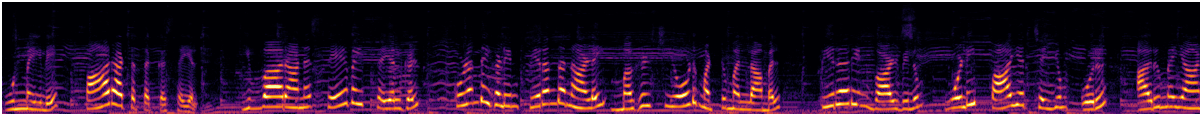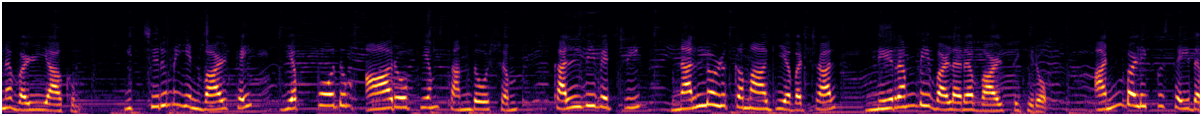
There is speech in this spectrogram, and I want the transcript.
உண்மையிலே பாராட்டத்தக்க செயல். இவ்வாறான சேவை செயல்கள் குழந்தைகளின் பிறந்த நாளை மகிழ்ச்சியோடு மட்டுமல்லாமல் பிறரின் வாழ்விலும் ஒளி பாயச் செய்யும் ஒரு அருமையான வழியாகும். இச்சிறுமியின் வாழ்க்கை எப்போதும் ஆரோக்கியம் சந்தோஷம் கல்வி வெற்றி நல்லொழுக்கம் ஆகியவற்றால் நிரம்பி வளர வாழ்த்துகிறோம். அன்பளிப்பு செய்த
